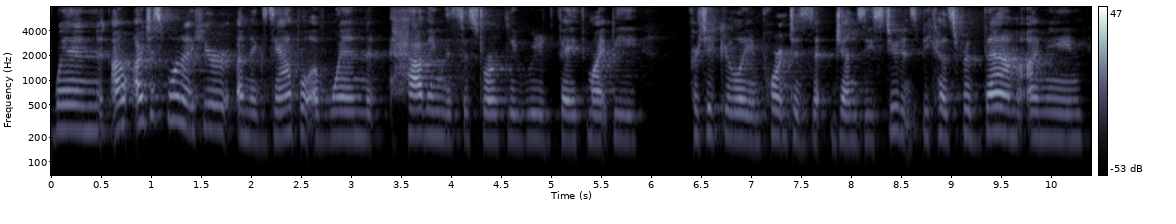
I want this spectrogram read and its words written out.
when I, I just want to hear an example of when having this historically rooted faith might be particularly important to Gen Z students because for them, I mean,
